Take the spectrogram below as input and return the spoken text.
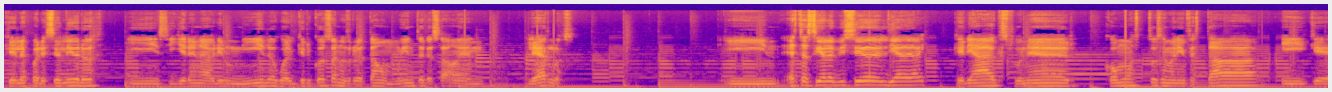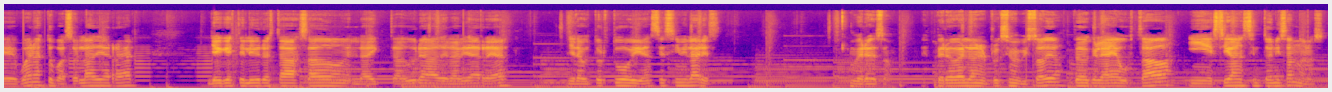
qué les pareció el libro y si quieren abrir un hilo cualquier cosa, nosotros estamos muy interesados en leerlos. Y este ha sido el episodio del día de hoy. Quería exponer cómo esto se manifestaba y que, bueno, esto pasó en la vida real, ya que este libro está basado en la dictadura de la vida real y el autor tuvo vivencias similares. Pero eso, espero verlo en el próximo episodio, espero que les haya gustado y sigan sintonizándonos.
